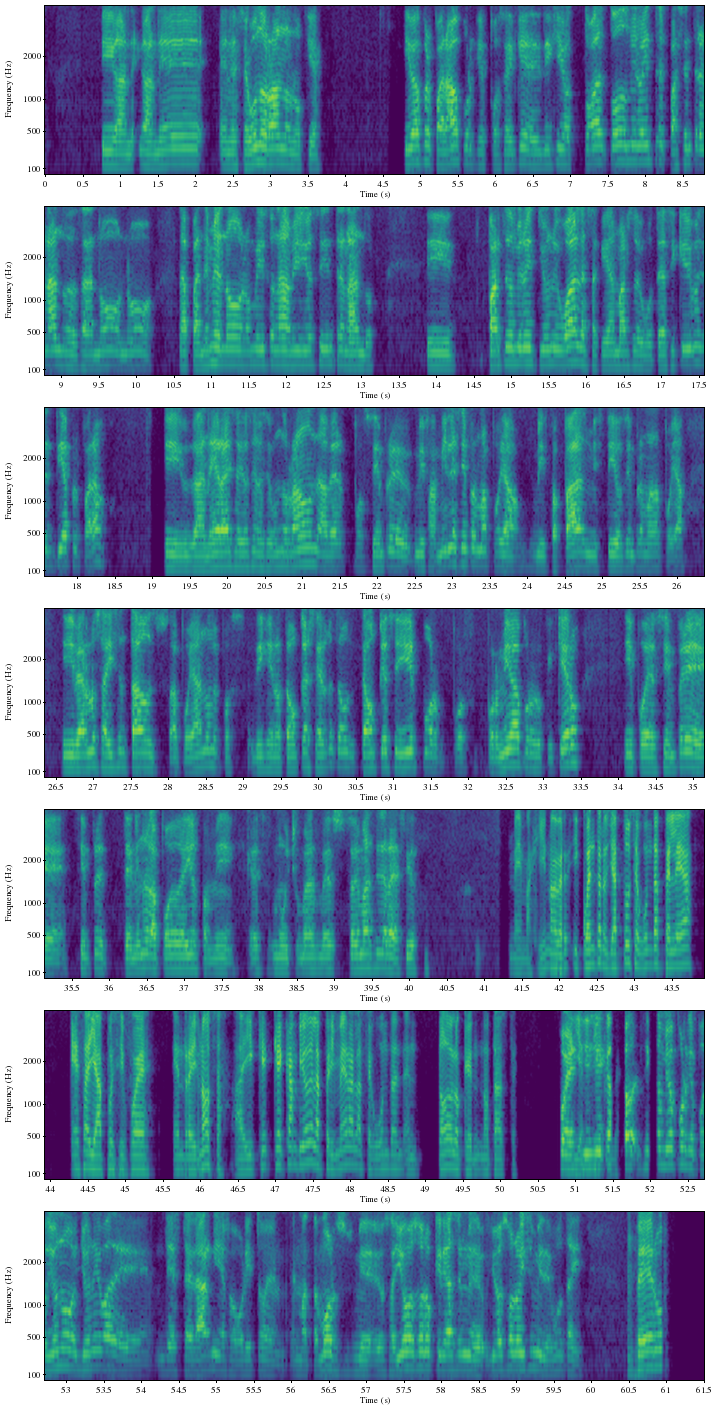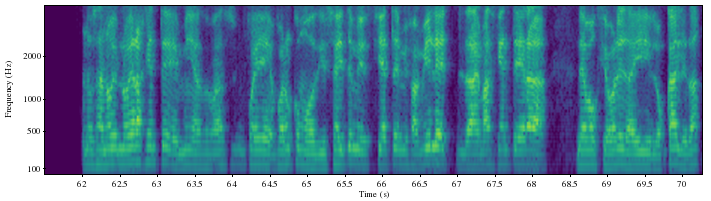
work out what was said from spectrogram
y gané, en el segundo round lo noqueé. Iba preparado porque pues sé que dije yo, todo, todo 2020 pasé entrenando, o sea, no, no, la pandemia no, no me hizo nada a mí, yo seguí entrenando. Y parte de 2021 igual, hasta que ya en marzo debuté, así que yo me sentía preparado. Y gané, gracias a Dios, en el segundo round. A ver, pues siempre, mi familia siempre me ha apoyado, mis papás, mis tíos siempre me han apoyado y verlos ahí sentados apoyándome, pues dije, no, tengo que hacerlo, tengo, tengo que seguir por, por, por mí, por lo que quiero, y pues siempre, siempre teniendo el apoyo de ellos para mí, es mucho más, me, soy más agradecido. Me imagino, a ver, y cuéntanos, ya tu segunda pelea, esa ya pues sí fue en Reynosa, ahí, ¿qué, qué cambió de la primera a la segunda en todo lo que notaste? Pues sí, sí cambió, sí cambió porque pues yo no, yo no iba de, de estelar ni de favorito en, en Matamoros. o sea, yo solo quería hacer mi, yo solo hice mi debut ahí. Pero, o sea, no, no era gente mía, fue, fueron como 16 de mi, 7 de mi familia, la demás gente era de boxeadores de ahí locales, ¿verdad?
